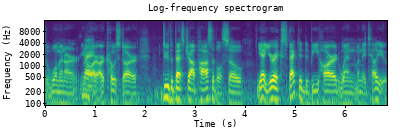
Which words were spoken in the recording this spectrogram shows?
the woman our you know Mm, Right. our, our co-star do the best job possible. So yeah, you're expected to be hard when when they tell you.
